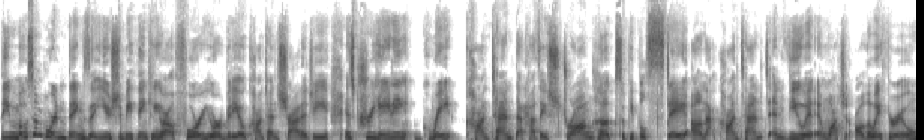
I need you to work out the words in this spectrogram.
the most important things that you should be thinking about for your video content strategy is creating great content that has a strong hook so people stay on that content and view it and watch it all the way through.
